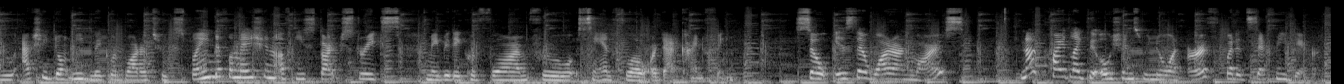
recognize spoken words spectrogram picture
you actually don't need liquid water to explain the formation of these dark streaks. Maybe they could form through sand flow or that kind of thing. So is there water on Mars? Not quite like the oceans we know on Earth, but it's definitely there.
